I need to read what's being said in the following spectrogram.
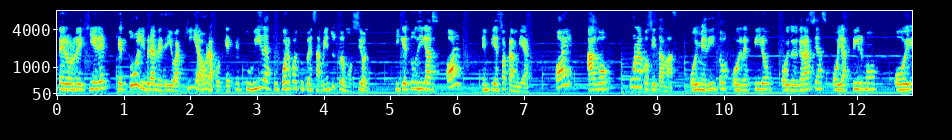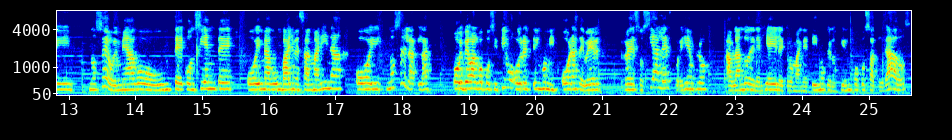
Pero requiere que tú libre albedrío aquí ahora, porque es que tu vida, tu cuerpo, tu pensamiento y tu emoción. Y que tú digas, hoy empiezo a cambiar. Hoy hago una cosita más. Hoy medito, hoy respiro, hoy doy gracias, hoy afirmo, hoy, no sé, hoy me hago un té consciente, hoy me hago un baño de sal marina, hoy, no sé, la, hoy veo algo positivo, hoy restringo mis horas de ver redes sociales, por ejemplo, hablando de energía y electromagnetismo que nos tiene un poco saturados,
